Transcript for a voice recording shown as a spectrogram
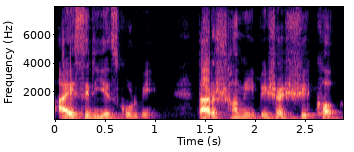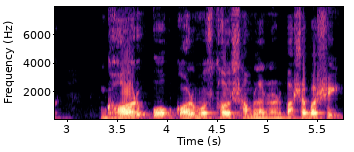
আইসিডিএস কর্মী। তার স্বামী পেশায় শিক্ষক। ঘর ও কর্মস্থল সামলানোর পাশাপাশি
